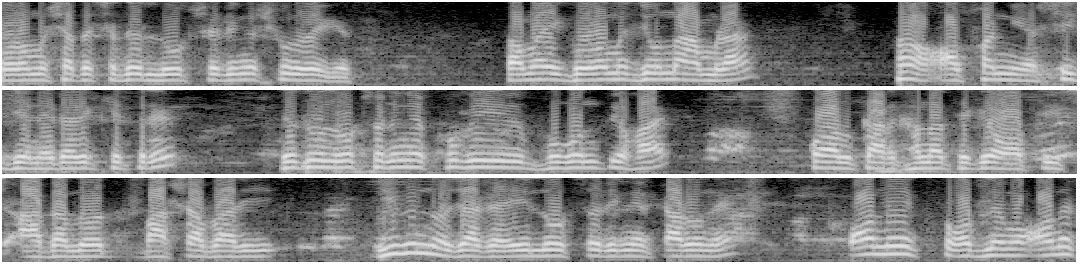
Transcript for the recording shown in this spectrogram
গরমের সাথে সাথে লোডশেডিং এ শুরু হয়ে গেছে। তো আমরা এই গরমের জন্য আমরা হ্যাঁ অফার নিয়ে আসছি জেনারেটরের ক্ষেত্রে। যেহেতু লোডশেডিং এ খুবই ভোগান্তি হয় কল কারখানা থেকে অফিস আদালত বাসা বাড়ি বিভিন্ন জায়গায় এই লোডশেডিং এর কারণে অনেক প্রবলেম অনেক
